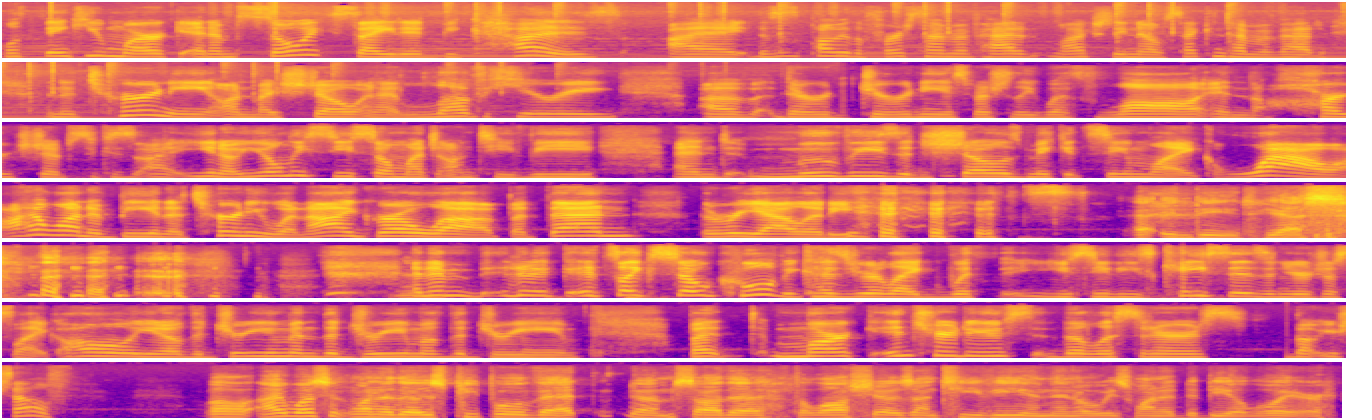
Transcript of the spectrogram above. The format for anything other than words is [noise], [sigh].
Well, thank you, Mark. And I'm so excited because I this is probably the first time I've had well actually no second time I've had an attorney on my show and I love hearing of their journey especially with law and the hardships because I you know you only see so much on TV and movies and shows make it seem like wow I want to be an attorney when I grow up but then the reality [laughs] hits uh, indeed yes [laughs] and it, it, it's like so cool because you're like with you see these cases and you're just like oh you know the dream and the dream of the dream. But mark introduce the listeners about yourself. Well i wasn't one of those people that um, saw the the law shows on tv and then always wanted to be a lawyer.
